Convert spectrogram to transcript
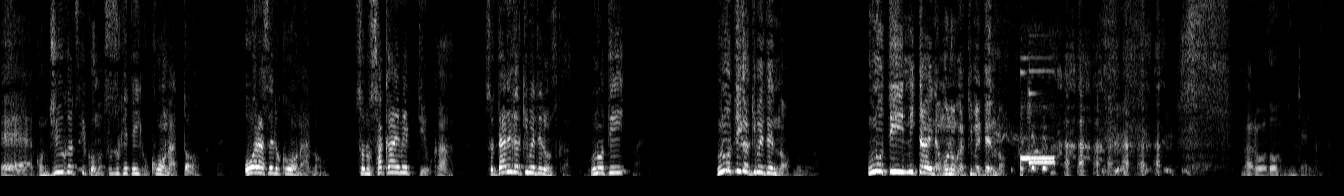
えー、この10月以降も続けていくコーナーと、終わらせるコーナーの、その境目っていうか、それ誰が決めてるんですか？うの T? はうの T が決めてんの？うの T みたいなものが決めてんの？なるほど。人気ありますか。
